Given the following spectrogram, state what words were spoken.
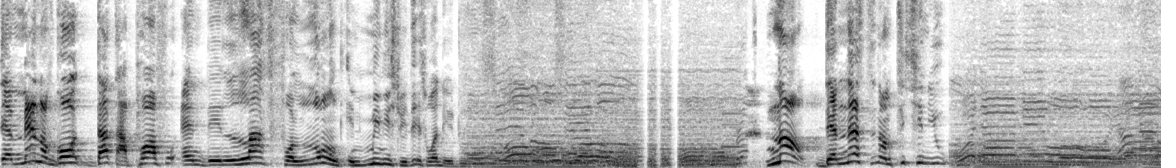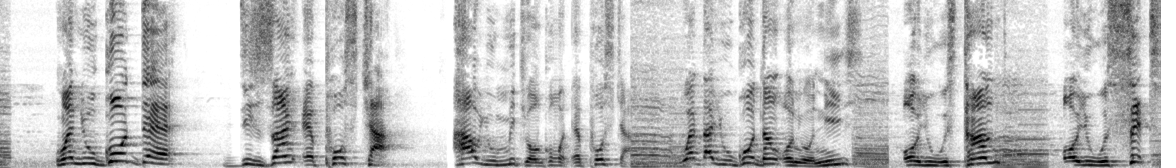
The men of God that are powerful and they last for long in ministry, this is what they do. Now, the next thing I'm teaching you when you go there, design a posture how you meet your God, a posture. Whether you go down on your knees, or you will stand, or you will sit.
